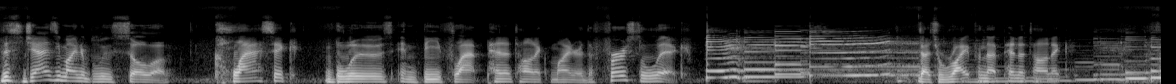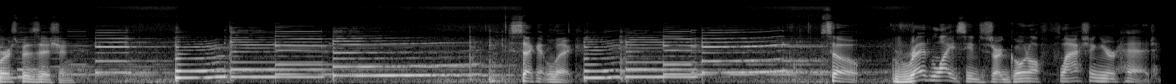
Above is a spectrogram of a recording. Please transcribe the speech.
This Jazzy Minor Blues solo, classic blues in B flat pentatonic minor. The first lick, that's right from that pentatonic first position. Second lick. So red lights need to start going off flashing your head.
